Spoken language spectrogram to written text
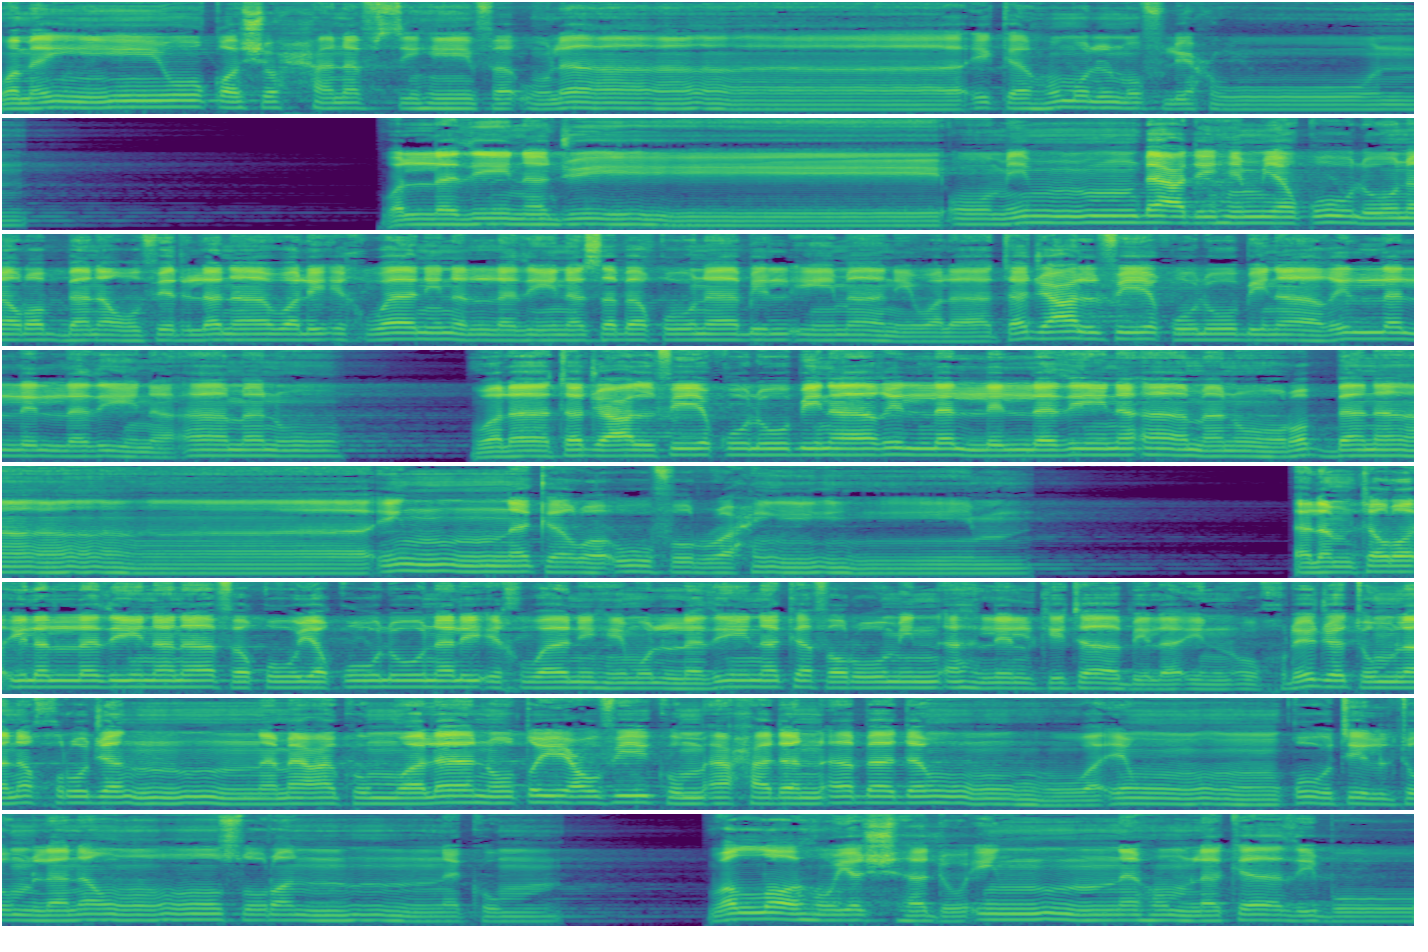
ومن يوق شح نفسه فأولئك هم المفلحون. والذين جيءوا من بعدهم يقولون ربنا اغفر لنا ولإخواننا الذين سبقونا بالإيمان ولا تجعل في قلوبنا غلا للذين آمنوا. ولا تجعل في قلوبنا غلا للذين آمنوا. ربنا إنك رؤوف رحيم. الم تر إلى الذين نافقوا يقولون لاخوانهم الذين كفروا من أهل الكتاب لئن اخرجتم لنخرجن معكم ولا نطيع فيكم احدا ابدا وان قوتلتم لننصرنكم والله يشهد انهم لكاذبون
